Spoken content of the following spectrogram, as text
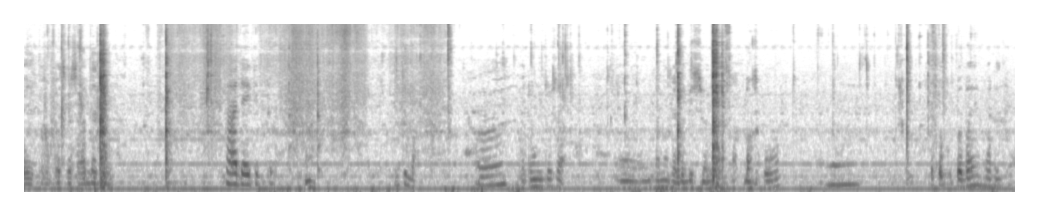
Pwede ko pa sa kasada din. Sada dito. Dito ba? Mm. Itong ito sa um, ano, sa division. Akbang sa kuha. Mm. Ito po ba yung Maria?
